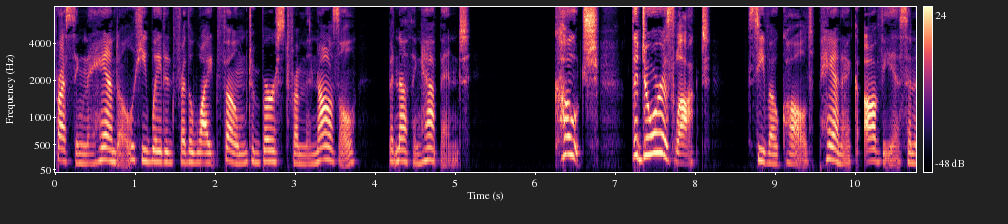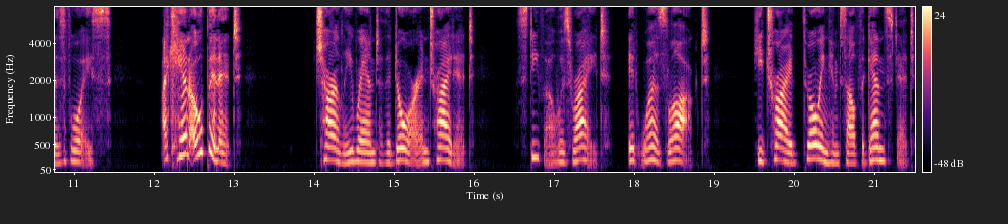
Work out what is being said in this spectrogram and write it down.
Pressing the handle, he waited for the white foam to burst from the nozzle, but nothing happened. Coach, the door is locked, Stevo called, panic obvious in his voice. I can't open it. Charlie ran to the door and tried it. Stevo was right. It was locked. He tried throwing himself against it,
